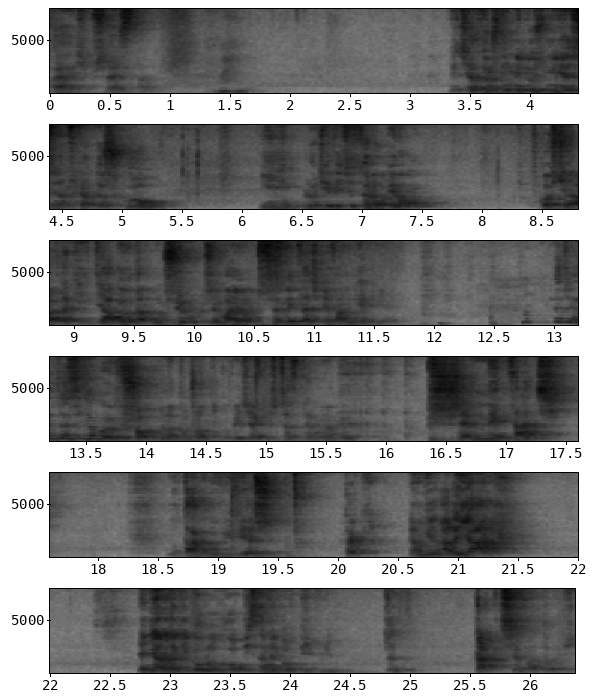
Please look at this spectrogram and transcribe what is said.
Weź, przestań. Wiecie, ja z różnymi ludźmi jeżdżę na przykład do szkół i ludzie, wiecie co robią? Kościołach takich diabeł nauczył, że mają przemycać Ewangelię. Wiecie, to jest, ja byłem w szoku na początku, wiecie, jakiś czas temu. Ja mówię, przemycać? No tak, mówi, wiesz, tak, ja mówię, ale jak? Ja nie mam takiego ruchu opisanego w Biblii, że tak trzeba dojść.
